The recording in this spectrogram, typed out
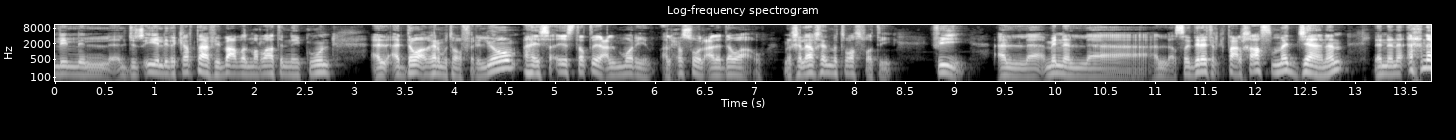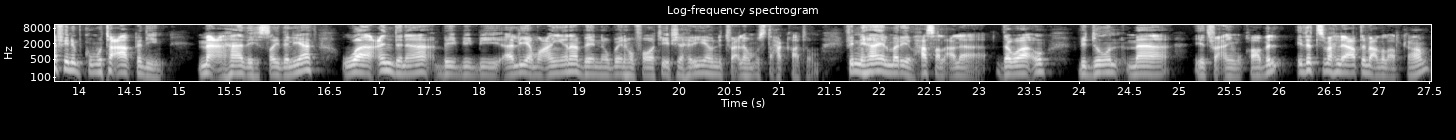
للجزئية اللي ذكرتها في بعض المرات إنه يكون ال- الدواء غير متوفر. اليوم يستطيع المريض الحصول على دوائه من خلال خدمة وصفتي في من الصيدليات القطاع الخاص مجانا لأننا إحنا في نبكو متعاقدين مع هذه الصيدليات وعندنا بآلية معينة بيننا وبينهم فواتير شهرية وندفع لهم مستحقاتهم. في النهاية المريض حصل على دوائه بدون ما يدفع أي مقابل. إذا تسمح لي أعطي بعض الأرقام.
